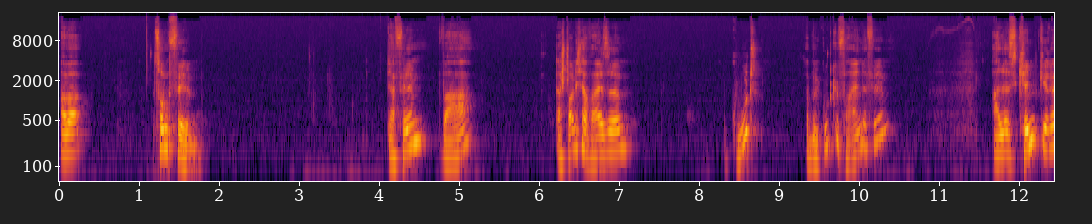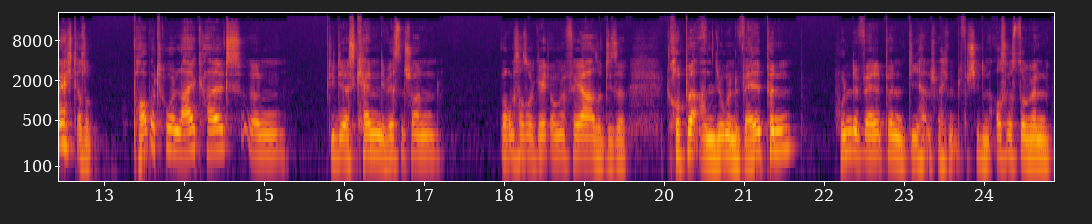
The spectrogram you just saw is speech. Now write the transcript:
Aber zum Film. Der Film war erstaunlicherweise gut, hat mir gut gefallen, der Film. Alles kindgerecht, also Paw Patrol-like halt. Ähm, die, die das kennen, die wissen schon, worum es da so geht ungefähr. Also diese Truppe an jungen Welpen, Hundewelpen, die halt entsprechend mit verschiedenen Ausrüstungen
